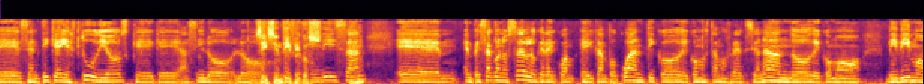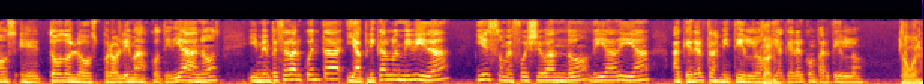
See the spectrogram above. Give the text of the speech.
Eh, sentí que hay estudios que, que así lo, lo Sí, científicos. profundizan. Eh, empecé a conocer lo que era el, el campo cuántico, de cómo estamos reaccionando, de cómo vivimos eh, todos los problemas cotidianos y me empecé a dar cuenta y a aplicarlo en mi vida y eso me fue llevando día a día a querer transmitirlo Claro. y a querer compartirlo. Está bueno.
